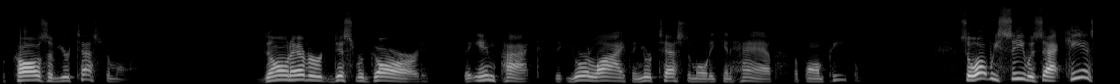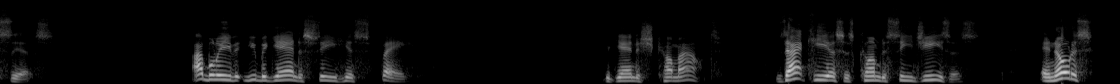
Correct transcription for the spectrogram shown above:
because of your testimony. Don't ever disregard the impact that your life and your testimony can have upon people. So, what we see with Zacchaeus is, I believe that you began to see his faith began to come out. Zacchaeus has come to see Jesus. And notice,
